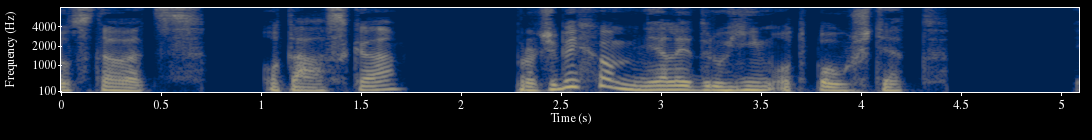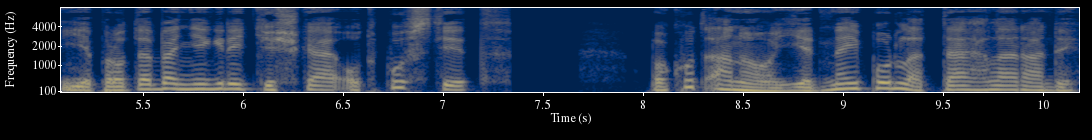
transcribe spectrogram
odstavec. Otázka. Proč bychom měli druhým odpouštět? Je pro tebe někdy těžké odpustit? Pokud ano, jednej podle téhle rady.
